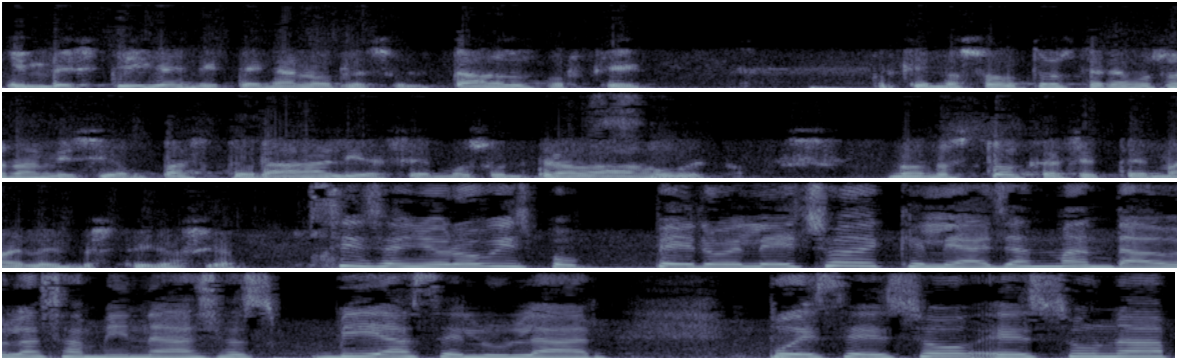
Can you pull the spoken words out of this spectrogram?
investiguen y tengan los resultados, porque porque nosotros tenemos una misión pastoral y hacemos un trabajo, bueno, no nos toca ese tema de la investigación. Sí, señor obispo, pero el hecho de que le hayan mandado las amenazas vía celular, pues eso es una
